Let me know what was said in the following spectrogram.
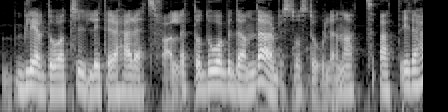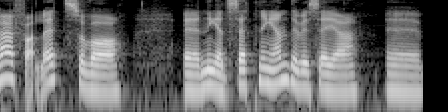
blev då tydligt i det här rättsfallet och då bedömde Arbetsdomstolen att, att i det här fallet så var eh, nedsättningen, det vill säga eh,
